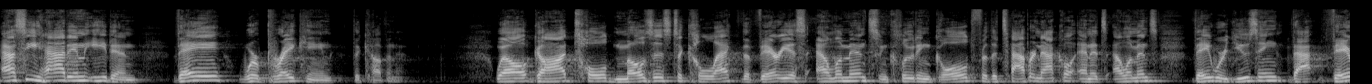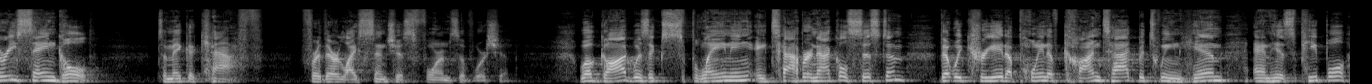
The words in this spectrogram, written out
as he had in Eden, they were breaking the covenant. Well, God told Moses to collect the various elements, including gold, for the tabernacle and its elements. They were using that very same gold to make a calf for their licentious forms of worship. Well, God was explaining a tabernacle system that would create a point of contact between him and his people.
